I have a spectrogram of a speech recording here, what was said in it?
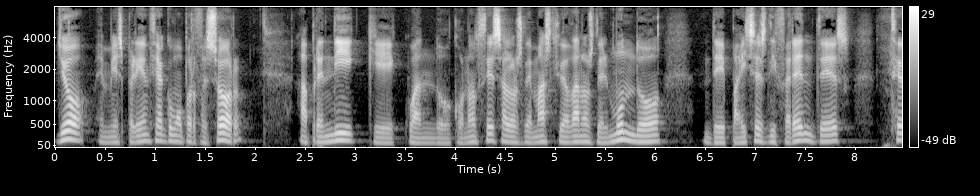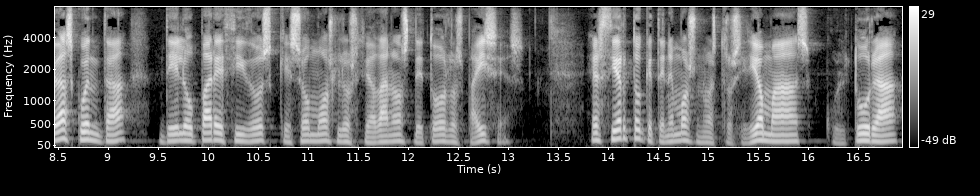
Yo, en mi experiencia como profesor, aprendí que cuando conoces a los demás ciudadanos del mundo, de países diferentes, te das cuenta de lo parecidos que somos los ciudadanos de todos los países. Es cierto que tenemos nuestros idiomas, cultura,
